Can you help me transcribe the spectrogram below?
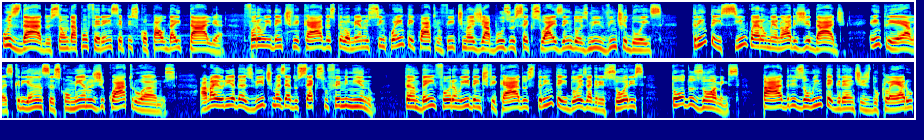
Os dados são da Conferência Episcopal da Itália. Foram identificadas pelo menos 54 vítimas de abusos sexuais em 2022. 35 eram menores de idade, entre elas crianças com menos de 4 anos. A maioria das vítimas é do sexo feminino. Também foram identificados 32 agressores, todos homens, padres ou integrantes do clero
